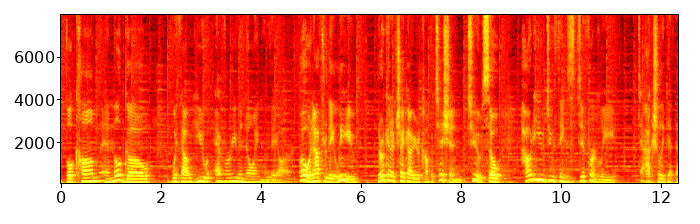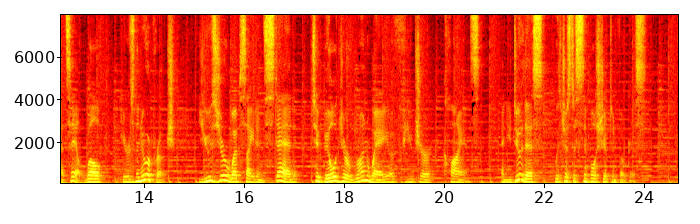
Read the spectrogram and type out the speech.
They'll come and they'll go without you ever even knowing who they are. Oh, and after they leave, they're gonna check out your competition too. So how do you do things differently to actually get that sale? Well, here's the new approach. Use your website instead to build your runway of future clients. And you do this with just a simple shift in focus.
